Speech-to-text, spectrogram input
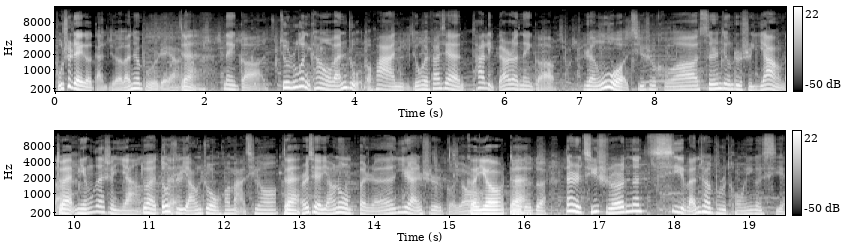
不是这个感觉，完全不是这样。对，那个就如果你看过玩主的话，你就会发现它里边的那个。人物其实和私人定制是一样的，对，名字是一样的，对，都是杨仲和马青，对，而且杨仲本人依然是葛优，葛优，对。对对，但是其实那戏完全不是同一个戏，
